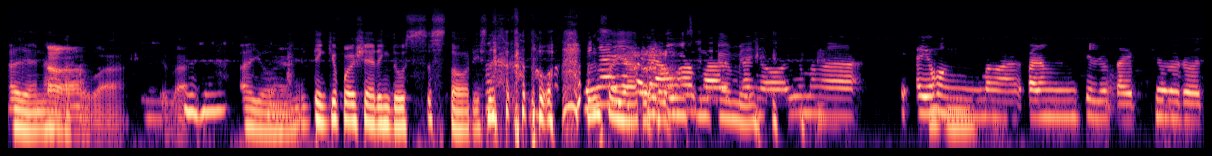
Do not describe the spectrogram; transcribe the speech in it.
Ayun, nakakatawa. Diba? Mhm. Ayun. And Thank you for sharing those stories. Nakakatawa. Ang saya. about, kami. Ano, yung mga, ayokong mga parang stereotype, churot.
